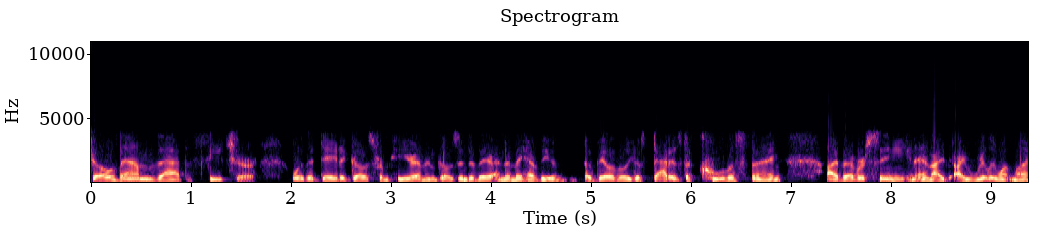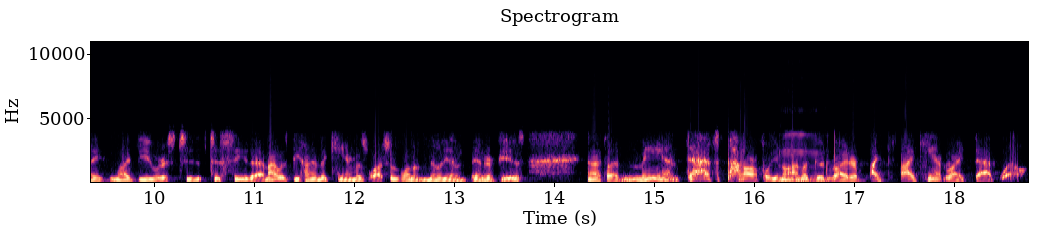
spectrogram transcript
Show them that feature where the data goes from here and then goes into there and then they have the availability. He goes, That is the coolest thing I've ever seen and I, I really want my my viewers to to see that. And I was behind the cameras watching one of a million interviews and I thought, man, that's powerful. You know, mm. I'm a good hmm. writer. I, I can't write that well.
